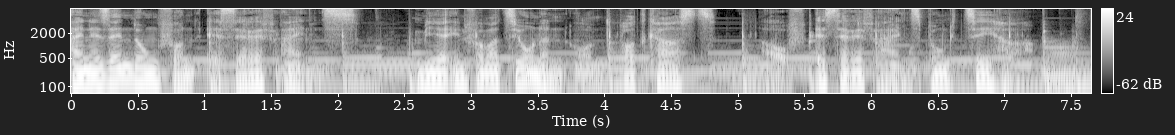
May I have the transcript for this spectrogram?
Eine Sendung von SRF1. Mehr Informationen und Podcasts auf srf1.ch.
